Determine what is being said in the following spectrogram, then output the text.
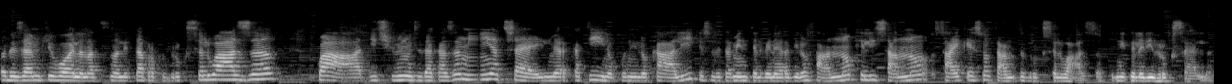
ad esempio, vuoi la nazionalità proprio bruxelloise, qua a 10 minuti da casa mia c'è il mercatino con i locali che solitamente il venerdì lo fanno che li sanno sai che è soltanto bruxelloise quindi quelle di Bruxelles.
